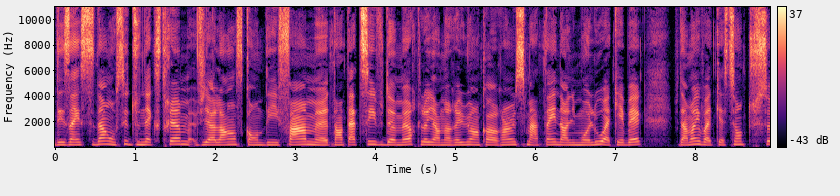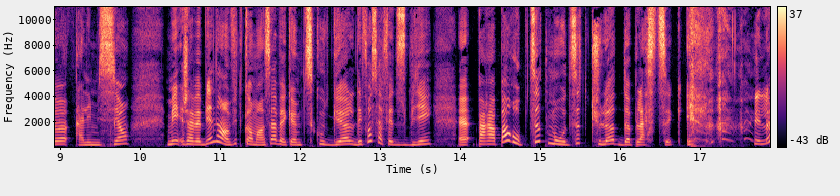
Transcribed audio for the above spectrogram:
des incidents aussi d'une extrême violence contre des femmes, tentatives de meurtre. Là, il y en aurait eu encore un ce matin dans Limoilou à Québec. Évidemment, il va être question de tout ça à l'émission. Mais j'avais bien envie de commencer avec un petit coup de gueule. Des fois, ça fait du bien. par rapport aux petites maudites culottes de plastique. Et là,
